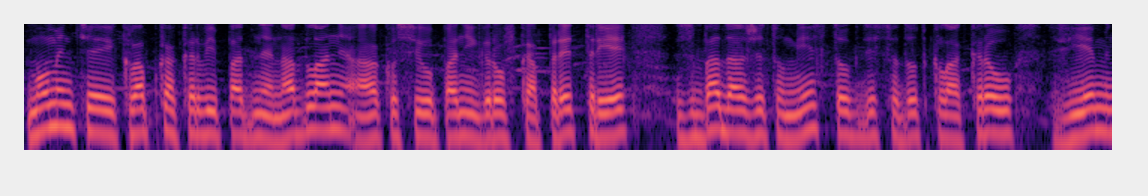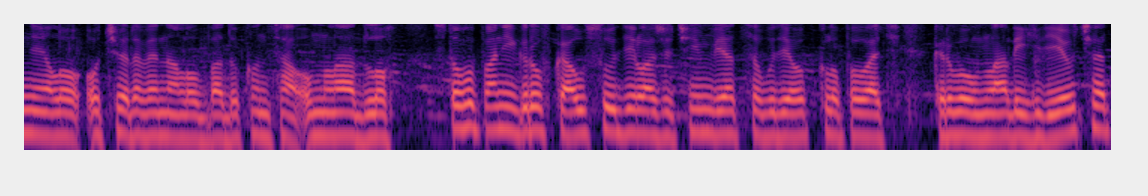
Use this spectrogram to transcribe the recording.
V momente jej kvapka krvi padne na dlaň a ako si ju pani Grovka pretrie, zbadá, že to miesto, kde sa dotkla krv, zjemnelo, očervenalo, ba dokonca omládlo. Z toho pani Grovka usúdila, že čím viac sa bude obklopovať krvou mladých dievčat,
